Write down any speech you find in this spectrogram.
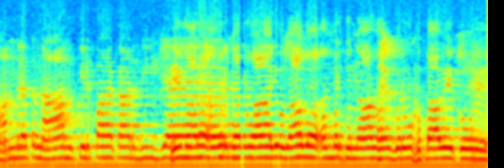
ਅੰਮ੍ਰਿਤ ਨਾਮ ਕਿਰਪਾ ਕਰ ਦੀਜੈ। ਇਹ ਮਾਰਾ ਅਮਰ ਕਰਨ ਵਾਲਾ ਜੋ ਵਾਹ ਅੰਮ੍ਰਿਤ ਨਾਮ ਹੈ ਗੁਰਮੁਖ ਪਾਵੇ ਕੋਏ।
